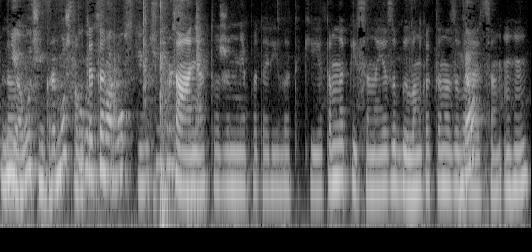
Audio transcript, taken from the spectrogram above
Да. не, очень красиво. Может, А вот это Сваровский, очень красиво. Таня тоже мне подарила такие. Там написано, я забыла, он как-то называется. Мгм.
